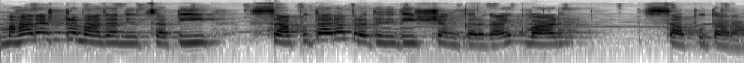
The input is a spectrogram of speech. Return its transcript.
महाराष्ट्र माझा न्यूजसाठी सापुतारा प्रतिनिधी शंकर गायकवाड. सापुतारा.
